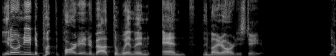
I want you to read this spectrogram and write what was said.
you don't need to put the part in about the women and the minorities, do you? No.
